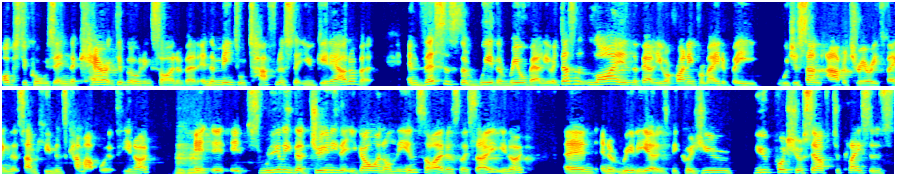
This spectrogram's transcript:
obstacles and the character building side of it and the mental toughness that you get out of it and this is the where the real value. It doesn't lie in the value of running from A to B, which is some arbitrary thing that some humans come up with. You know, mm-hmm. it, it, it's really the journey that you go on on the inside, as they say. You know, and and it really is because you you push yourself to places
